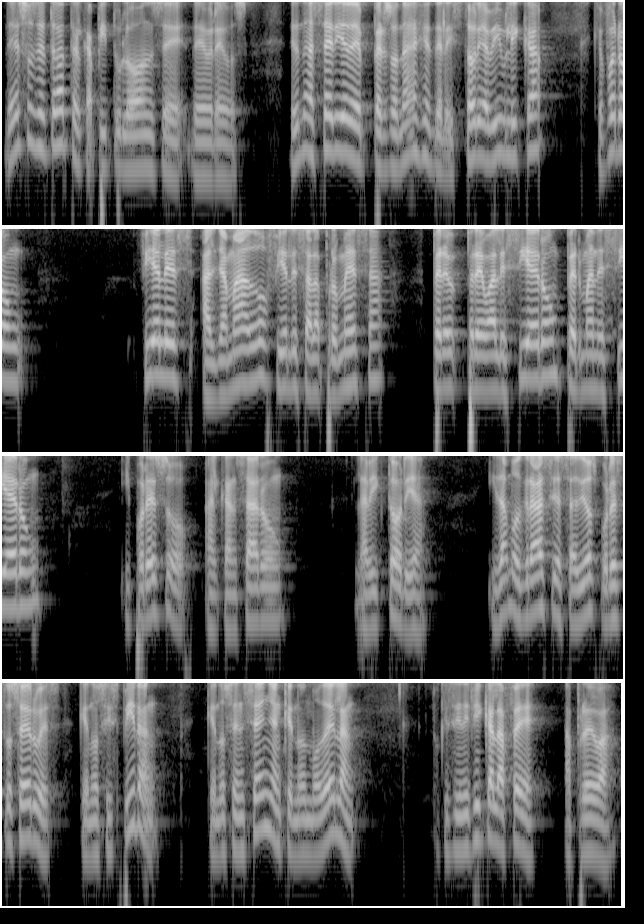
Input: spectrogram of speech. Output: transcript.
De eso se trata el capítulo 11 de Hebreos, de una serie de personajes de la historia bíblica que fueron fieles al llamado, fieles a la promesa, prevalecieron, permanecieron y por eso alcanzaron la victoria. Y damos gracias a Dios por estos héroes que nos inspiran, que nos enseñan, que nos modelan. Lo que significa la fe a prueba.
